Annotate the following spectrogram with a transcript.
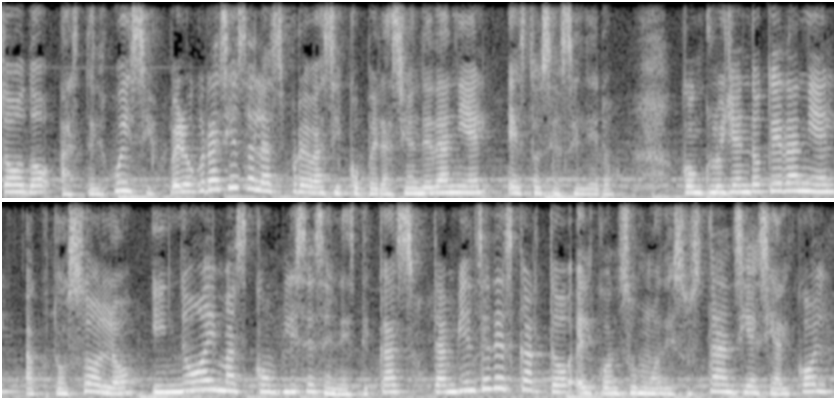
todo hasta el juicio, pero gracias a las pruebas y cooperación de Daniel, esto se aceleró, concluyendo que Daniel actuó solo y no hay más cómplices en este caso. También se descartó el consumo de sustancias y alcohol,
